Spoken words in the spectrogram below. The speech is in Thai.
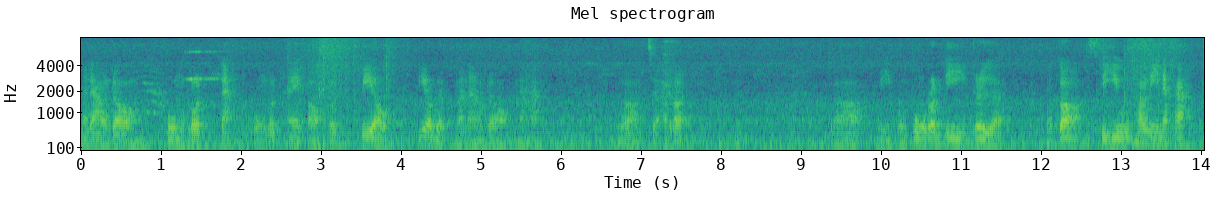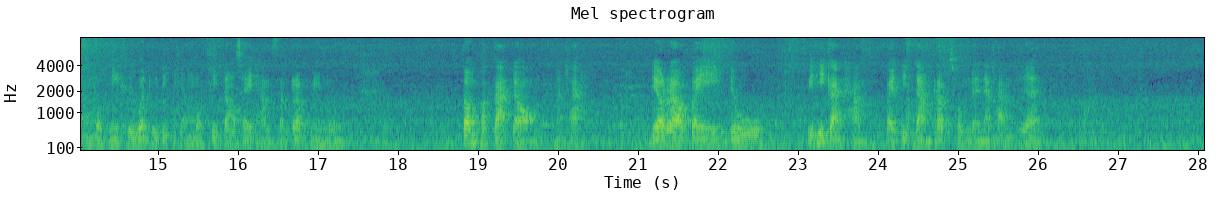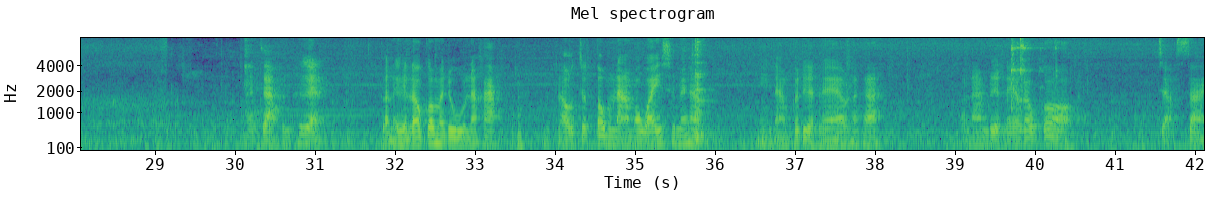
มะนาวดองปรุงรสนะปรุงรสให้ออกรสเปรี้ยวเปรี้ยวแบบมะนาวดองนะคะ ก็จะอร่อย ก็มีผงปรุงรสดีเกลือ แล้วก็ซีอิ๊วเท่านี้นะคะ ทั้งหมดนี้คือวัตถุดิบทั้งหมดที่ต้องใช้ทำสำหรับเมนู ต้มผักกาดดองนะคะ เดี๋ยวเราไปดูวิธีการทำไปติดตามรับชมเลยนะคะเพื่อนมาจากเพื่อนๆก่อนอื่นเราก็มาดูนะคะ เราจะต้มน้ำเอาไว้ใช่ไหมคะนี่น้ำก็เดือดแล้วนะคะพอน้ำเดือดแล้วเราก็ จะใส่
